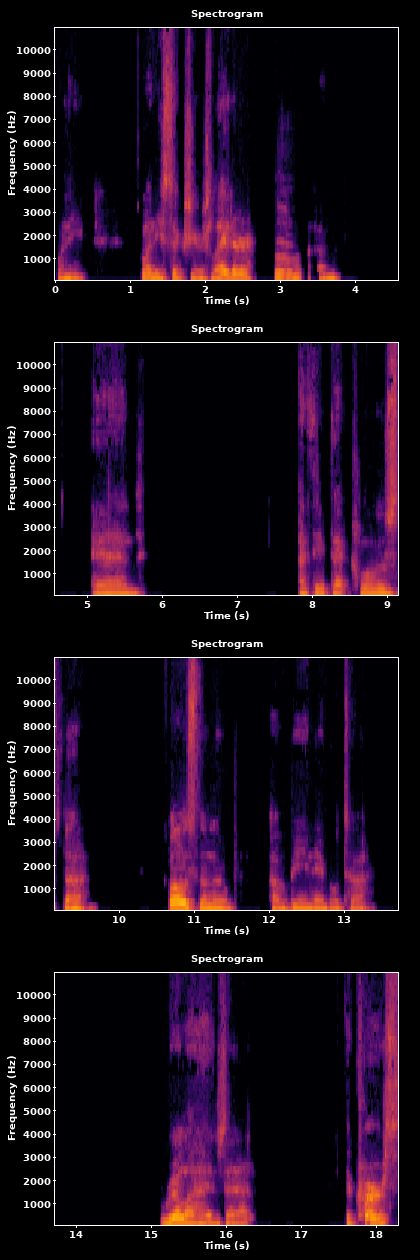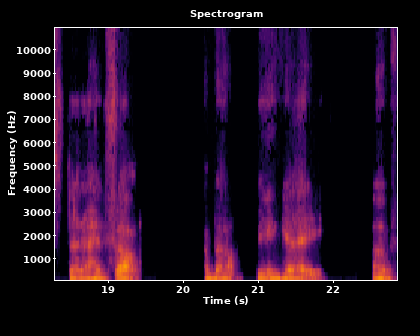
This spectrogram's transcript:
20, 26 years later. Mm. Um, and I think that closed the closed the loop of being able to realize that the curse that I had felt about being gay, of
